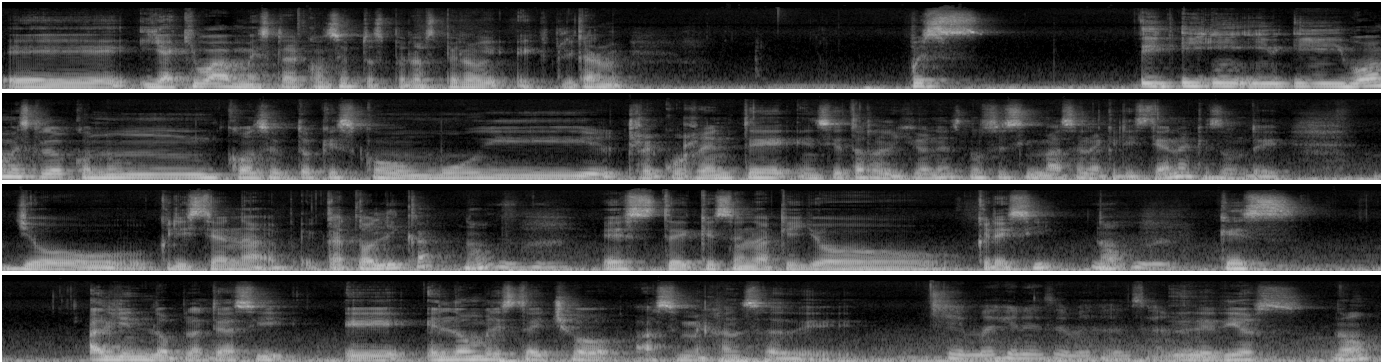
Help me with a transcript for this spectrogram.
eh, y aquí voy a mezclar conceptos, pero espero explicarme. Pues, y, voy a mezclarlo con un concepto que es como muy recurrente en ciertas religiones, no sé si más en la cristiana, que es donde yo, cristiana católica, ¿no? Este, que es en la que yo crecí, ¿no? Que es, alguien lo plantea así, eh, el hombre está hecho a semejanza de, Imagen y semejanza. De Dios, ¿no?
